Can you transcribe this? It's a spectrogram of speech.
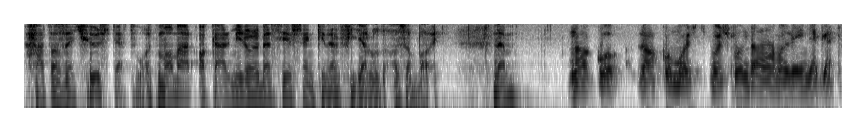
hát az egy hőstet volt. Ma már akármiről beszél, senki nem figyel oda, az a baj. Nem? Na akkor, na akkor most, most mondanám a lényeget.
